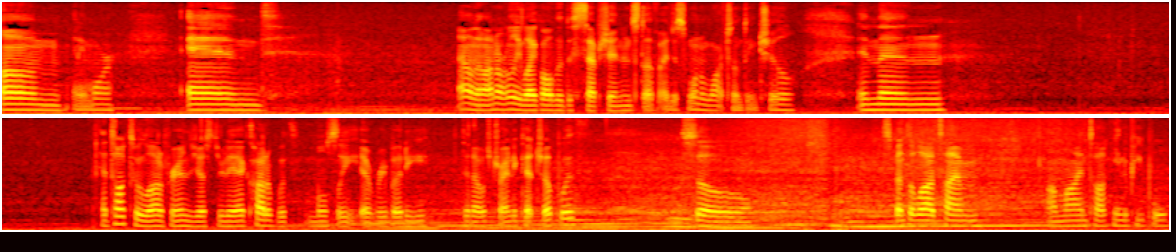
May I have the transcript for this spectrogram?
um anymore, and I don't know. I don't really like all the deception and stuff. I just want to watch something chill, and then I talked to a lot of friends yesterday. I caught up with mostly everybody that I was trying to catch up with. So, spent a lot of time online talking to people.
